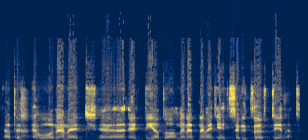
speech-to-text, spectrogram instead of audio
Tehát ez sehol nem egy, egy diadalmenet, nem egy egyszerű történet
